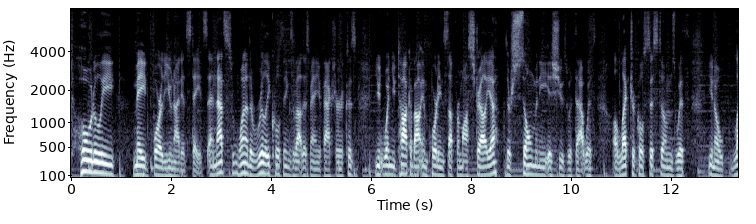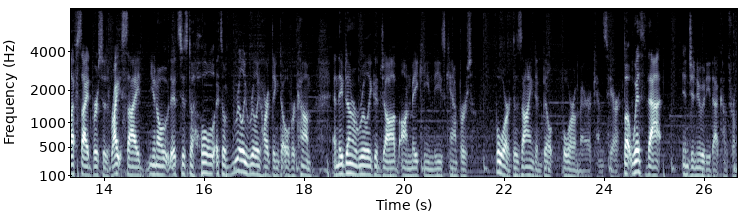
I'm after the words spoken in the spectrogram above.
totally made for the United States. And that's one of the really cool things about this manufacturer because when you talk about importing stuff from Australia, there's so many issues with that, with electrical systems, with, you know, left side versus right side. You know, it's just a whole, it's a really, really hard thing to overcome. And they've done a really good job on making these campers for, designed and built for Americans here. But with that ingenuity that comes from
